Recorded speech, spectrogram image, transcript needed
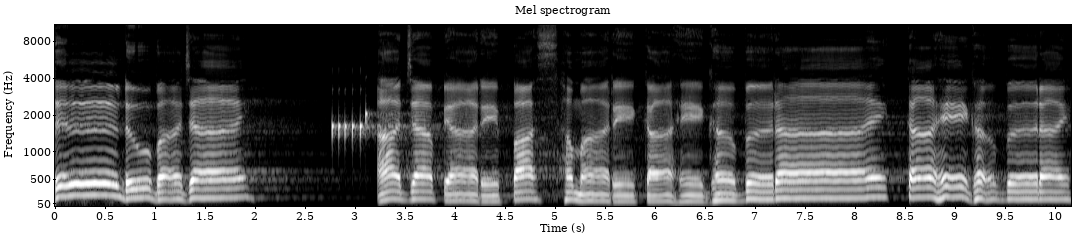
दिल डूबा जाए आजा प्यारे पास हमारे काहे घबराए काहे घबराए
